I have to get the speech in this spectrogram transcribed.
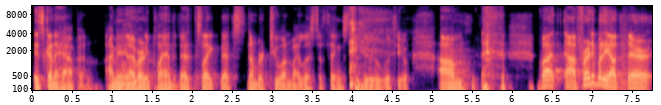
it's going to happen. I mean, I've mm-hmm. already planned it. That's like that's number two on my list of things to do with you. Um, but uh, for anybody out there,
